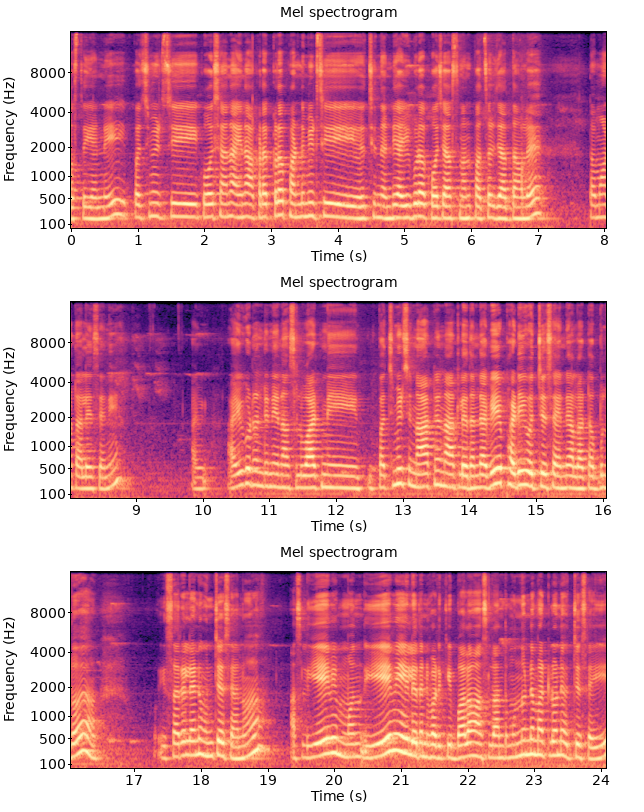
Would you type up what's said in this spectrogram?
వస్తాయండి. పచ్చిమిర్చి కోసాను. అయినా అక్కడక్కడ పండు మిర్చి వచ్చిందండి. అవి కూడా కోసేస్తున్నాను. పచ్చడి చేద్దాంలే. టమాటాలు వేసాని. అవి అవి కూడా అండి నేను అసలు వాటిని పచ్చిమిర్చి నాటనే నాటలేదండి. అవే పడి వచ్చేసాయండి అలా టబ్బులో. సరేలేని ఉంచేశాను అసలు ఏమి మన్ ఏమీ వేయలేదండి వాడికి బలం అసలు. అంత ముందుండే మట్టిలోనే వచ్చేసాయి.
